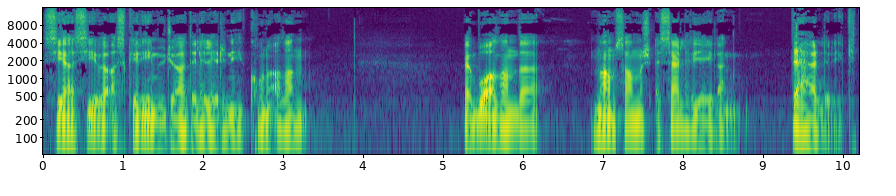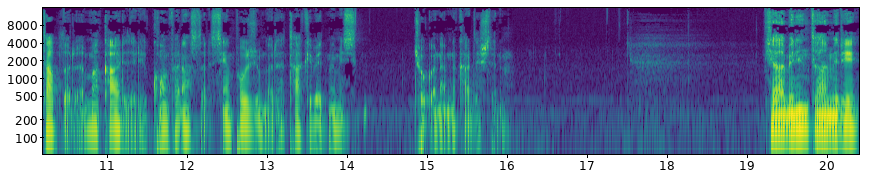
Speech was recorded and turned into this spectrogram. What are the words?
siyasi ve askeri mücadelelerini konu alan ve bu alanda nam salmış eserleri yayılan değerleri, kitapları, makaleleri, konferansları, sempozyumları takip etmemiz çok önemli kardeşlerim. Kabe'nin tamiri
